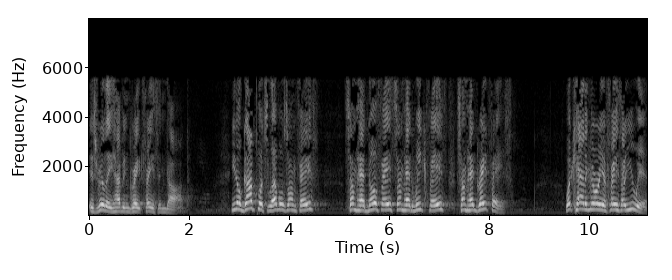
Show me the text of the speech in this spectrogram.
is really having great faith in God. You know, God puts levels on faith. Some had no faith, some had weak faith, some had great faith. What category of faith are you in?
